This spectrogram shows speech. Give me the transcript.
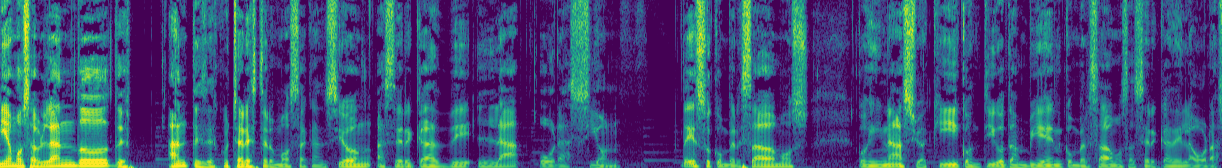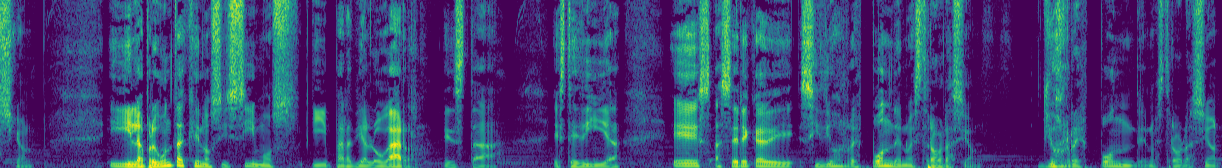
Veníamos hablando antes de escuchar esta hermosa canción acerca de la oración. De eso conversábamos con Ignacio aquí, contigo también, conversábamos acerca de la oración. Y la pregunta que nos hicimos, y para dialogar esta, este día, es acerca de si Dios responde nuestra oración. Dios responde nuestra oración.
